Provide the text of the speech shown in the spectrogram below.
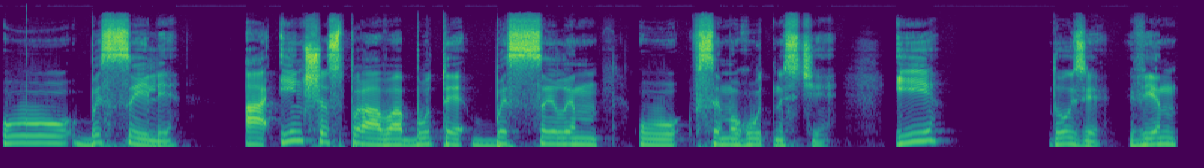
у безсилі, а інша справа бути безсилим у всемогутності. І, друзі, він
